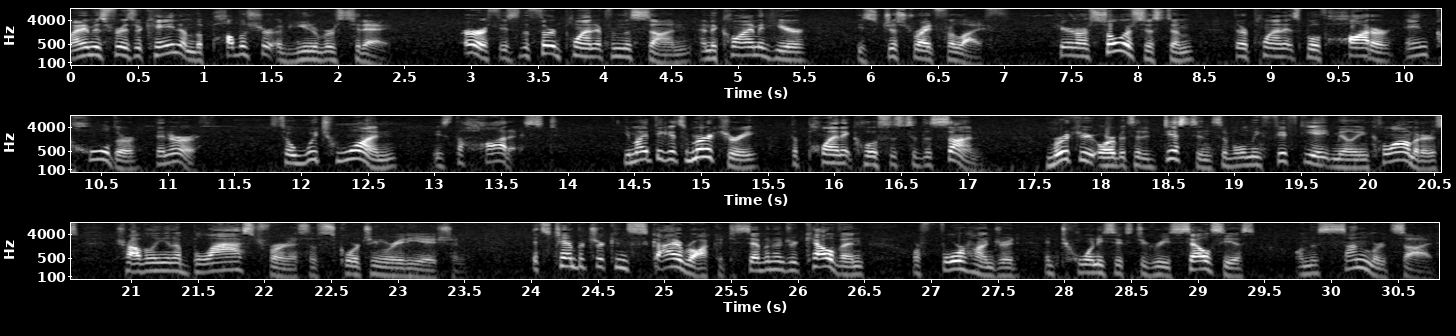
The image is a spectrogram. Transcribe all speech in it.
My name is Fraser Cain. I'm the publisher of Universe Today. Earth is the third planet from the Sun, and the climate here is just right for life. Here in our solar system, there are planets both hotter and colder than Earth. So, which one is the hottest? You might think it's Mercury, the planet closest to the Sun. Mercury orbits at a distance of only 58 million kilometers, traveling in a blast furnace of scorching radiation. Its temperature can skyrocket to 700 Kelvin or 426 degrees Celsius on the sunward side.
